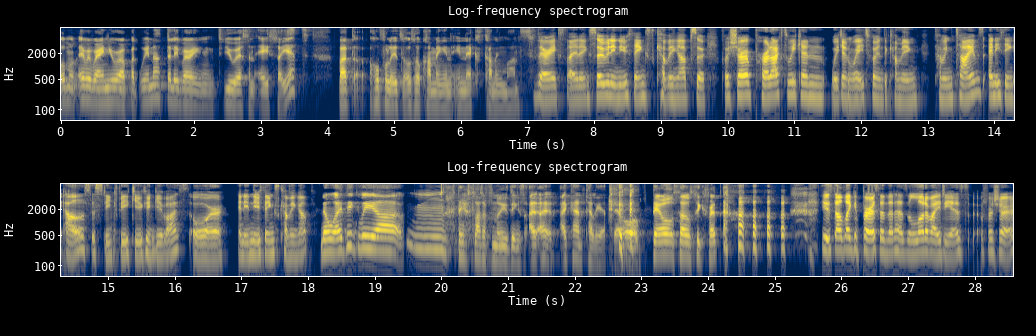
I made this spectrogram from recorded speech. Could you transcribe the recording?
almost everywhere in europe but we're not delivering to us and asia yet but hopefully it's also coming in in next coming months. Very exciting. So many new things coming up. So for sure products we can we can wait for in the coming coming times. Anything else a sneak peek you can give us or any new things coming up? No i think we uh mm, there's a lot of new things. I i, I can't tell yet. They're all they're all so secret. You sound like a person that has a lot of ideas for sure.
